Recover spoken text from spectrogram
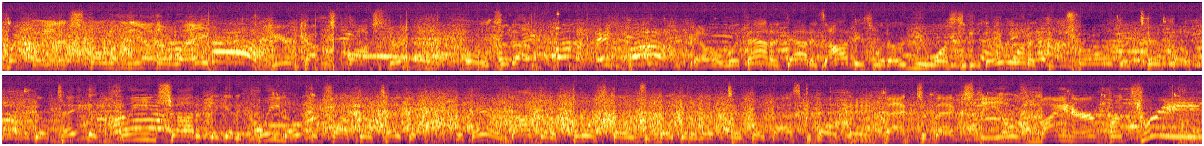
Quickly, and it's stolen the other way. Here comes Foster. Holds it up. Without a doubt, it's obvious what OU wants to do. They want to control the tempo. They'll take a clean shot. If they get a clean open shot, they'll take it. But they are not going to force things and make it an up-tempo basketball game. Back-to-back -back steals. Minor for three.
